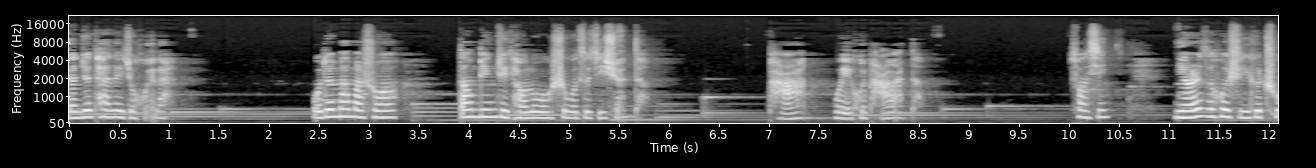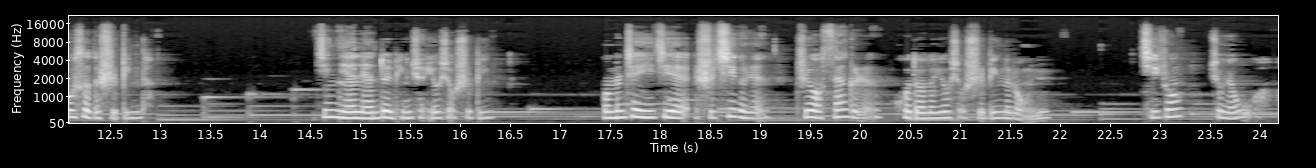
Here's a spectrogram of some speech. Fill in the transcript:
感觉太累就回来。我对妈妈说，当兵这条路是我自己选的，爬我也会爬完的。放心，你儿子会是一个出色的士兵的。今年连队评选优秀士兵，我们这一届十七个人，只有三个人获得了优秀士兵的荣誉，其中就有我。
